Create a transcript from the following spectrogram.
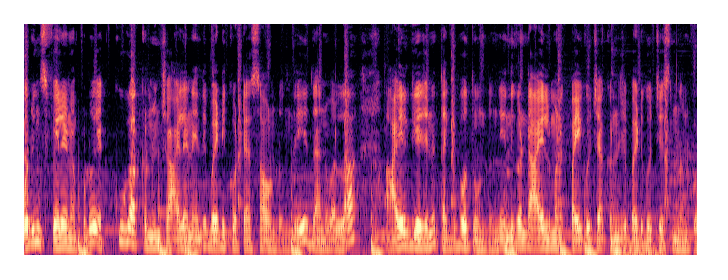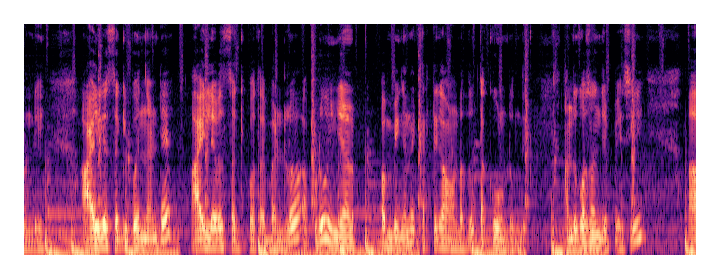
ఓరింగ్స్ ఫెయిల్ అయినప్పుడు ఎక్కువగా అక్కడ నుంచి ఆయిల్ అనేది బయటికి కొట్టేస్తూ ఉంటుంది. దానివల్ల ఆయిల్ గేజ్ అనేది తగ్గిపోతూ ఉంటుంది. ఎందుకంటే ఆయిల్ మనకి పైకి వచ్చి అక్కడ నుంచి బయటకు వచ్చేస్తుంది అనుకోండి. ఆయిల్ గేజ్ తగ్గిపోయిందంటే ఆయిల్ లెవెల్స్ తగ్గిపోతాయి బండిలో. అప్పుడు ఇంజన్ పంపింగ్ అనేది కరెక్ట్గా ఉండదు తక్కువ ఉంటుంది. అందుకోసం చెప్పేసి ఆ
